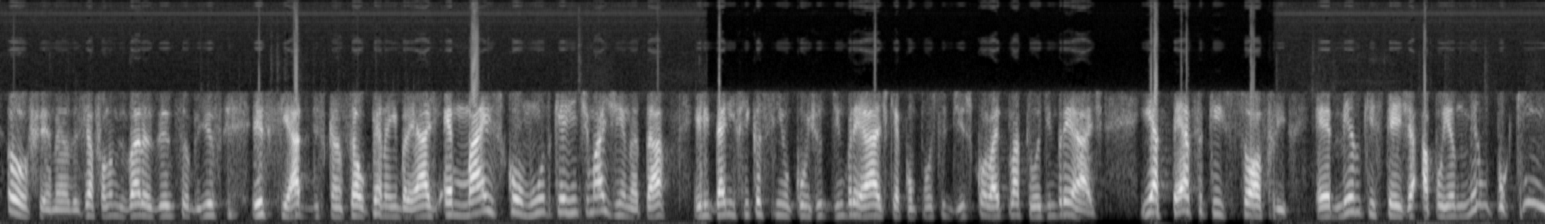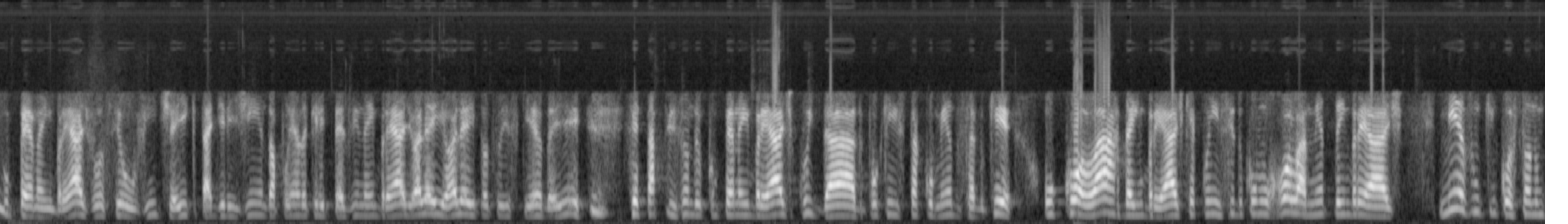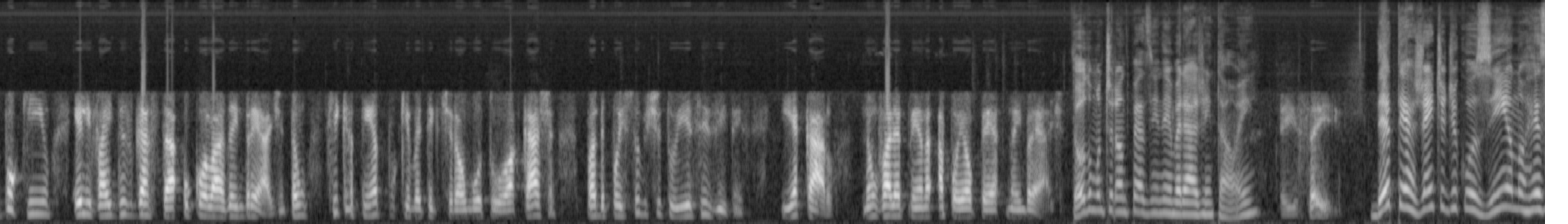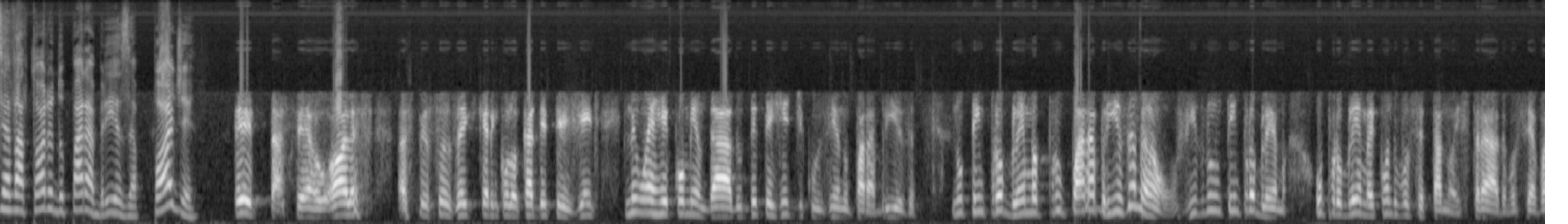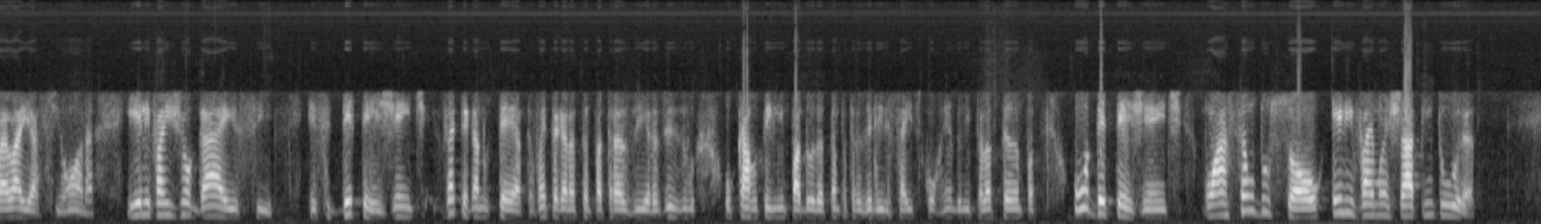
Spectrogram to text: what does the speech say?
Ô, oh, Fernando, já falamos várias vezes sobre isso. Esse ato de descansar o pé na embreagem é mais comum do que a gente imagina, tá? Ele danifica, sim, o conjunto de embreagem, que é composto de disco, colar e platô de embreagem. E a peça que sofre, é, mesmo que esteja apoiando mesmo um pouquinho o pé na embreagem, você ouvinte aí que está dirigindo, apoiando aquele pezinho na embreagem, olha aí, olha aí para sua esquerda aí, você está pisando com o pé na embreagem, cuidado, porque está comendo, sabe o quê? O colar da embreagem, que é conhecido como rolamento da embreagem mesmo que encostando um pouquinho, ele vai desgastar o colar da embreagem. Então, fique atento, porque vai ter que tirar o motor ou a caixa para depois substituir esses itens. E é caro, não vale a pena apoiar o pé na embreagem. Todo mundo tirando o pezinho da embreagem, então, hein? É isso aí. Detergente de cozinha no reservatório do para-brisa, pode? Eita ferro, olha, as pessoas aí que querem colocar detergente, não é recomendado. Detergente de cozinha no para-brisa não tem problema para o para-brisa, não. O vidro não tem problema. O problema é quando você está na estrada, você vai lá e aciona, e ele vai jogar esse, esse detergente, vai pegar no teto, vai pegar na tampa traseira, às vezes o, o, carro tem limpador da tampa traseira, ele sai escorrendo ali pela tampa. O detergente, com a ação do sol, ele vai manchar a pintura.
